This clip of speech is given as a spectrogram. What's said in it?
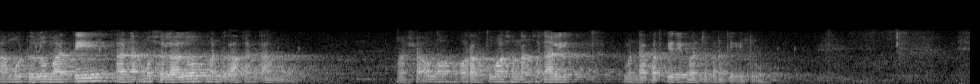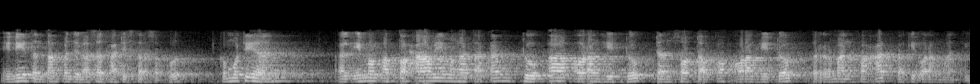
Kamu dulu mati, anakmu selalu mendoakan kamu. Masya Allah, orang tua senang sekali mendapat kiriman seperti itu. Ini tentang penjelasan hadis tersebut. Kemudian Al-Imam At-Tahawi mengatakan doa orang hidup dan sodakoh orang hidup bermanfaat bagi orang mati.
